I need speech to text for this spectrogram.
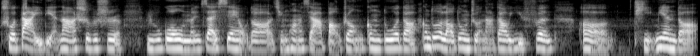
说大一点，那是不是如果我们在现有的情况下保证更多的、更多的劳动者拿到一份，呃，体面的？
